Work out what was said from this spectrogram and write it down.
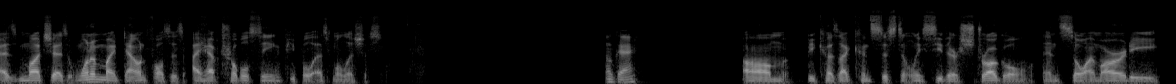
as much as one of my downfalls is I have trouble seeing people as malicious. Okay. um, because I consistently see their struggle, and so I'm already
